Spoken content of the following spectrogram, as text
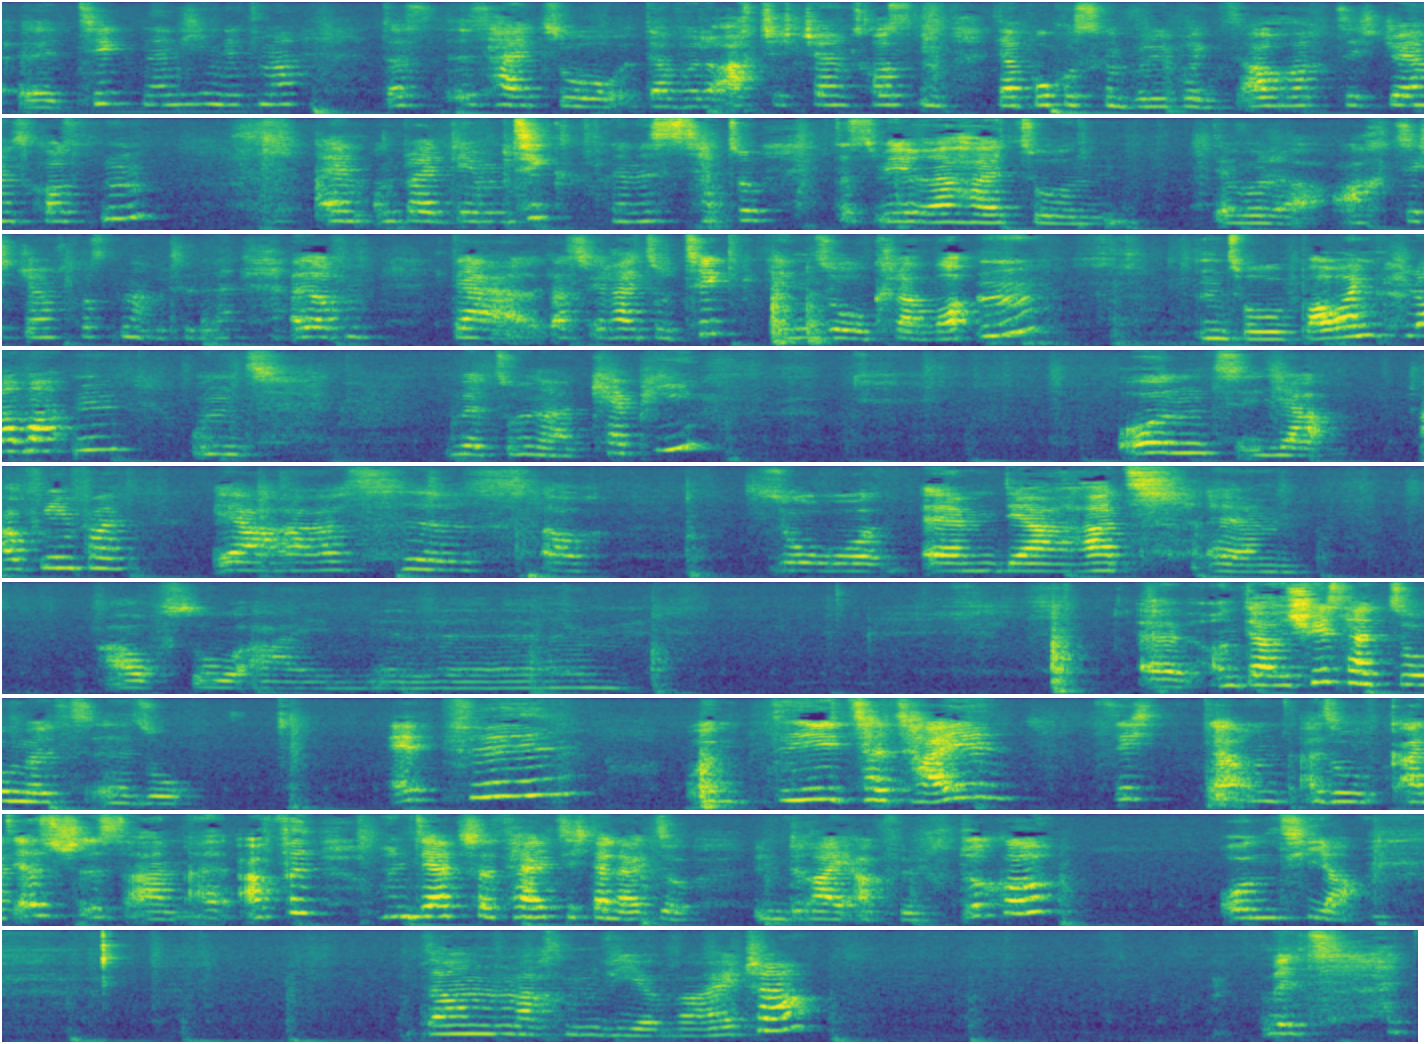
äh, Tick, nenne ich ihn jetzt mal. Das ist halt so, da würde 80 Gems kosten. Der Pokuskin würde übrigens auch 80 Gems kosten. Ähm, und bei dem Tick drin ist es halt so, das wäre halt so ein, der würde 80 Gems kosten, also auf dem, der, das wäre halt so Tick in so Klamotten, in so Bauernklamotten und mit so einer Cappy. Und ja, auf jeden Fall, ja, es ist auch so, ähm, der hat, ähm, auch so ein. Ähm, äh, und da schießt halt so mit äh, so Äpfeln und die zerteilen sich da und also als erstes ist ein Apfel und der zerteilt sich dann halt so in drei Apfelstücke und ja. Dann machen wir weiter mit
